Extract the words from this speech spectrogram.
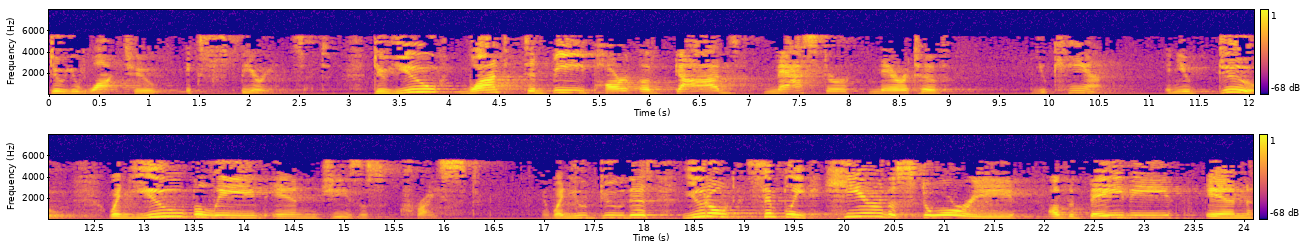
do you want to experience it? Do you want to be part of God's master narrative? You can. And you do when you believe in Jesus Christ. And when you do this, you don't simply hear the story of the baby in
